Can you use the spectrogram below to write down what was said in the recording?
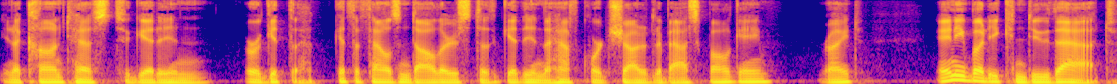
in a contest to get in or get the get the thousand dollars to get in the half court shot at a basketball game right? Anybody can do that.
